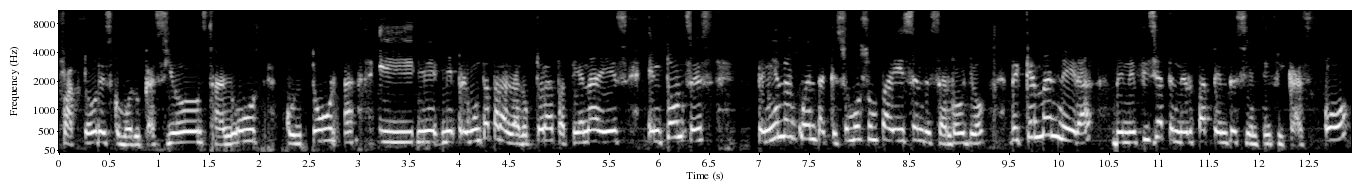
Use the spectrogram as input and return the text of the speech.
factores como educación, salud, cultura. Y mi, mi pregunta para la doctora Tatiana es, entonces, teniendo en cuenta que somos un país en desarrollo, ¿de qué manera beneficia tener patentes científicas? ¿O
